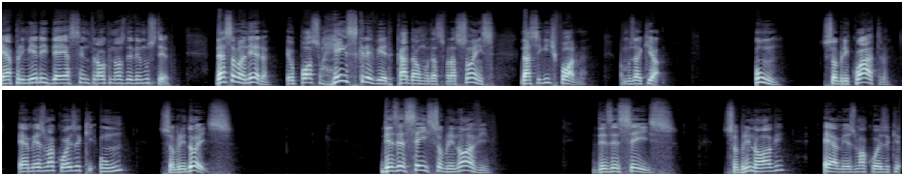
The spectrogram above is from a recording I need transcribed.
é a primeira ideia central que nós devemos ter. Dessa maneira, eu posso reescrever cada uma das frações da seguinte forma. Vamos aqui, ó. 1 sobre 4 é a mesma coisa que 1 sobre 2. 16 sobre 9, 16 sobre 9 é a mesma coisa que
